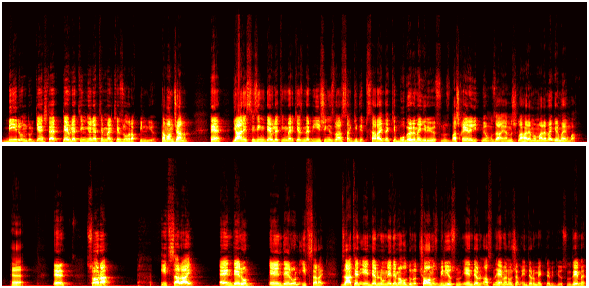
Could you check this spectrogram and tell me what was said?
Birun'dur gençler. Devletin yönetim merkezi olarak biliniyor. Tamam canım. He, yani sizin devletin merkezinde bir işiniz varsa gidip saraydaki bu bölüme giriyorsunuz. Başka yere gitmiyorsunuz ha. Yanlışlıkla hareme mareme girmeyin bak. He. Evet. Sonra İç saray, Enderun. Enderun İç saray. Zaten Enderun'un ne demek olduğunu çoğunuz biliyorsunuz. Enderun aslında hemen hocam Enderun Mektebi diyorsunuz değil mi?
